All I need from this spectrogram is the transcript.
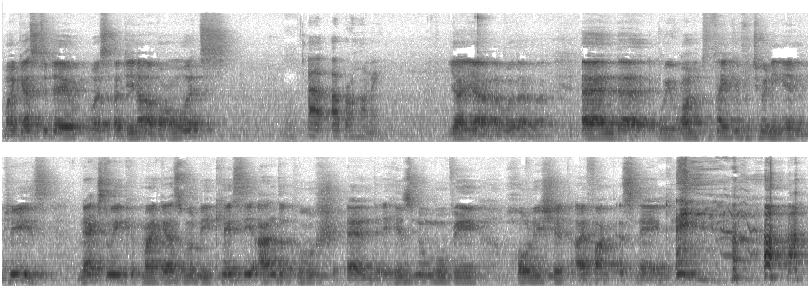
My guest today was Adina Abramowitz. Uh, Abrahami. Yeah, yeah, uh, whatever. And uh, we wanted to thank you for tuning in. Please, next week my guest will be Casey Anderkush and his new movie, Holy Shit, I Fucked a Snake.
